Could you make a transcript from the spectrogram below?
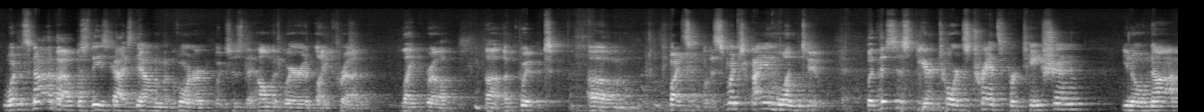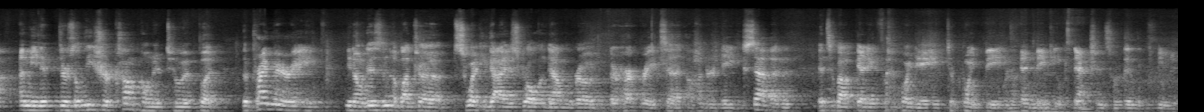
what it's not about is these guys down in the corner, which is the helmet wearing lycra, lycra uh, equipped um, bicyclists, which I am one too. But this is geared towards transportation, you know, not, I mean, it, there's a leisure component to it, but the primary, you know, isn't a bunch of sweaty guys rolling down the road with their heart rates at 187. It's about getting from point A to point B and making connections within the community.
